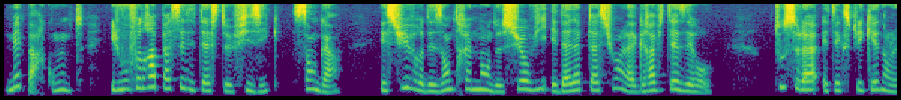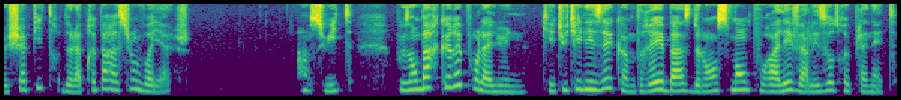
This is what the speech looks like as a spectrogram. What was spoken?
mais par contre, il vous faudra passer des tests physiques, sanguins, et suivre des entraînements de survie et d'adaptation à la gravité zéro. Tout cela est expliqué dans le chapitre de la préparation au voyage. Ensuite, vous embarquerez pour la Lune, qui est utilisée comme vraie base de lancement pour aller vers les autres planètes.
